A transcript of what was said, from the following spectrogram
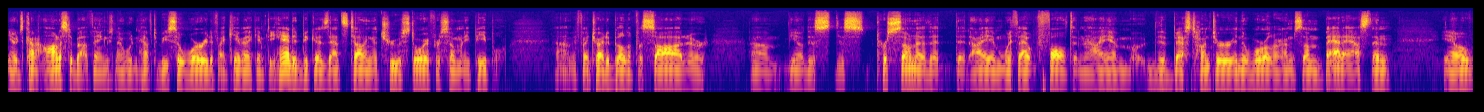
you know, just kind of honest about things and I wouldn't have to be so worried if I came back empty handed because that's telling a true story for so many people. Um, if I try to build a facade or, um, you know, this this persona that that I am without fault and I am the best hunter in the world or I'm some badass, then you know,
